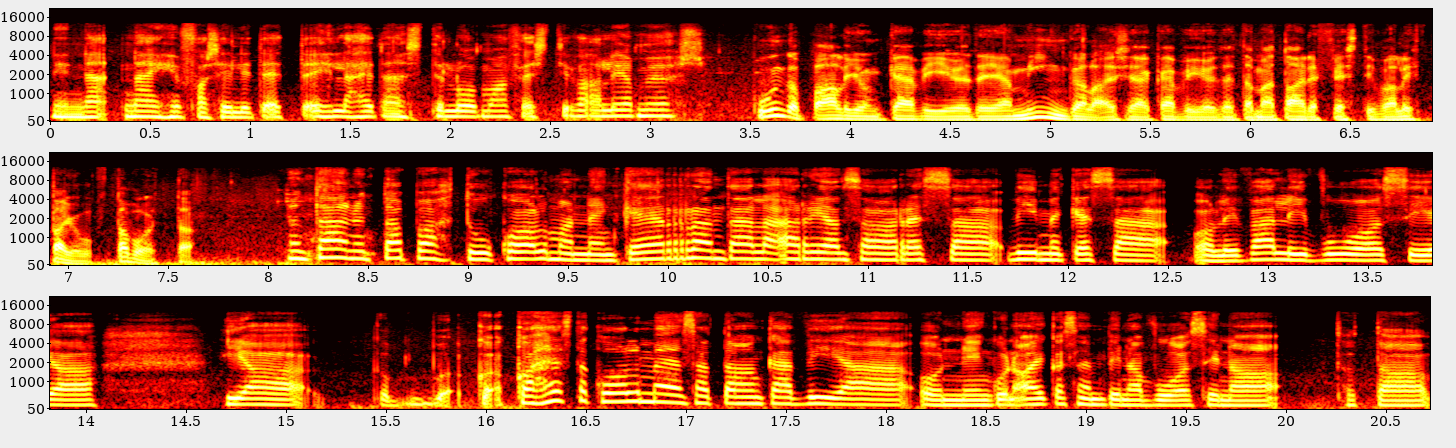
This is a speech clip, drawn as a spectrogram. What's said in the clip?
niin nä, näihin fasiliteetteihin lähdetään sitten luomaan festivaalia myös. Kuinka paljon kävijöitä ja minkälaisia kävijöitä tämä taidefestivaali tavoittaa? No, tämä nyt tapahtuu kolmannen kerran täällä Ärjänsaaressa. Viime kesä oli välivuosia ja kahdesta kolmeen sataan kävijää on niin kuin aikaisempina vuosina tota,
